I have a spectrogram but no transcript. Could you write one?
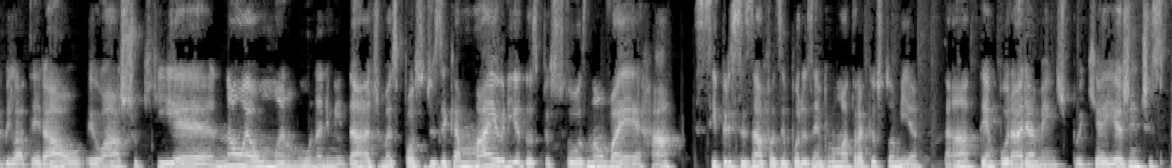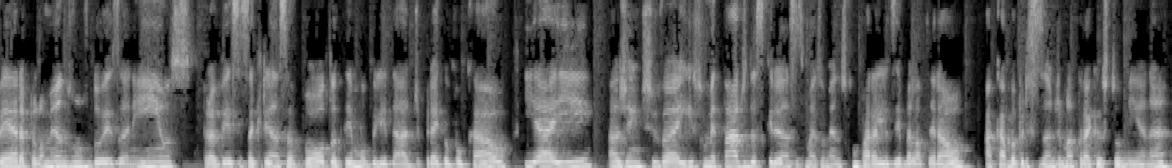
bilateral, eu acho que é, não é uma unanimidade, mas posso dizer que a maioria das pessoas não vai errar se precisar fazer, por exemplo, uma traqueostomia, tá? Temporariamente, porque aí a gente espera pelo menos uns dois aninhos para ver se essa criança volta a ter mobilidade de prega vocal, e aí a gente vai, isso metade das crianças, mais ou menos, com paralisia bilateral, acaba precisando de uma traqueostomia, né?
